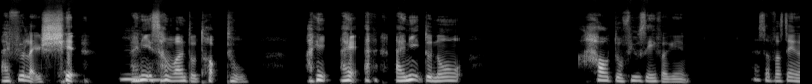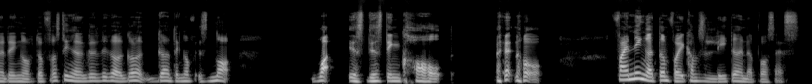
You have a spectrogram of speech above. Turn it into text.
I feel like shit. I need Mm. someone to talk to. I, I, I need to know how to feel safe again. That's the first thing I think of. The first thing I'm gonna, gonna, gonna think of is not what is this thing called. no. Finding a term for it comes later in the process.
